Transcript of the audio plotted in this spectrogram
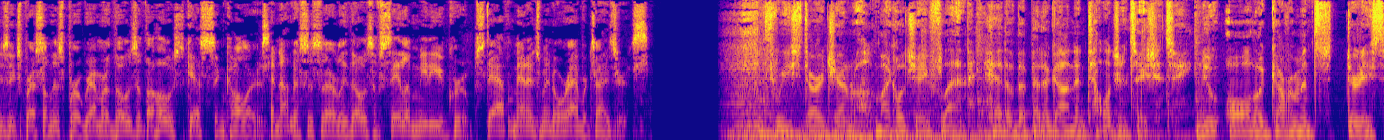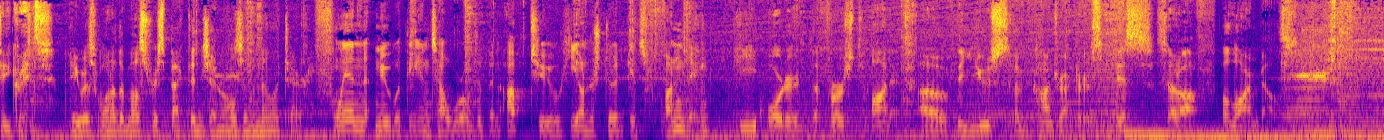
Opinions expressed on this program are those of the host, guests, and callers, and not necessarily those of Salem Media Group, staff, management, or advertisers. Three star general Michael J. Flynn, head of the Pentagon Intelligence Agency, knew all the government's dirty secrets. He was one of the most respected generals in the military. Flynn knew what the intel world had been up to, he understood its funding. He ordered the first audit of the use of contractors. This set off alarm bells.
